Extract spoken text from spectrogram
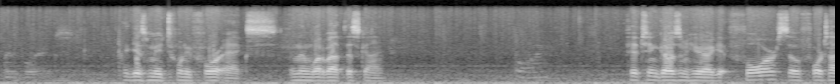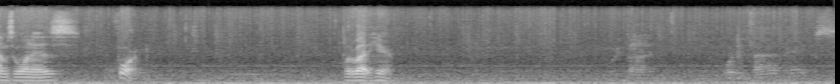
Twenty-four X. It gives me 24x. And then what about this guy? 4. 15 goes in here, I get 4, so 4 times 1 is 4. What about here? Forty-five. Forty-five X.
